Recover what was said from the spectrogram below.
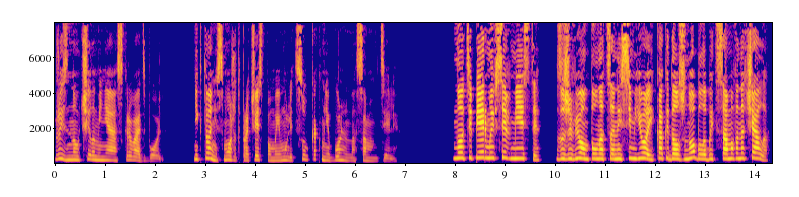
Жизнь научила меня скрывать боль. Никто не сможет прочесть по моему лицу, как мне больно на самом деле. «Но теперь мы все вместе!» Заживем полноценной семьей, как и должно было быть с самого начала,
